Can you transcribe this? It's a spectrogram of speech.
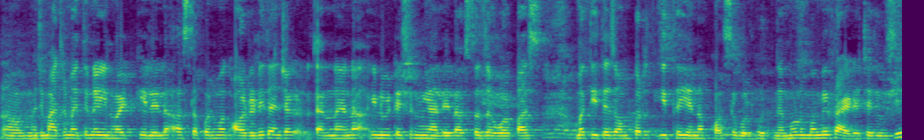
म्हणजे माझ्या मैत्रिणी इन्व्हाइट केलेलं असतं पण मग ऑलरेडी त्यांच्या त्यांना ना इन्व्हिटेशन मिळालेलं असतं जवळपास. मग तिथे जाऊन परत इथं येणं पॉसिबल होत नाही. म्हणून मग मी फ्रायडेच्या दिवशी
